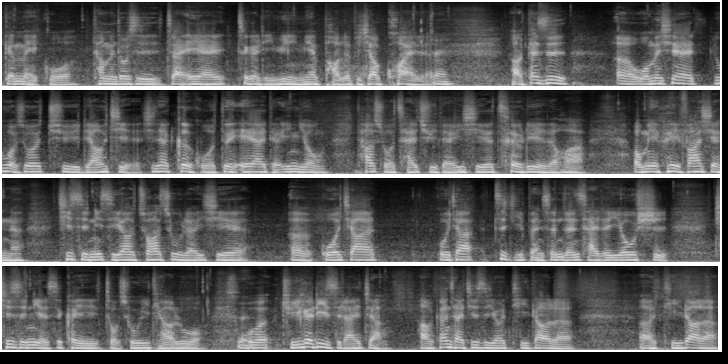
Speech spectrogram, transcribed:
跟美国，他们都是在 AI 这个领域里面跑得比较快的，对，啊，但是。呃，我们现在如果说去了解现在各国对 AI 的应用，它所采取的一些策略的话，我们也可以发现呢，其实你只要抓住了一些呃国家国家自己本身人才的优势，其实你也是可以走出一条路。我举一个例子来讲，好，刚才其实有提到了，呃，提到了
